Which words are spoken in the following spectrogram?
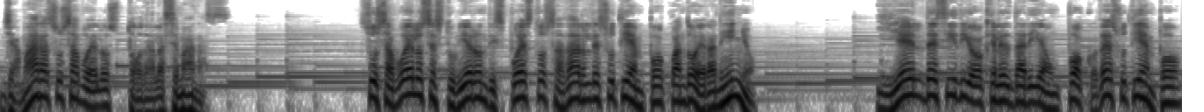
llamar a sus abuelos todas las semanas sus abuelos estuvieron dispuestos a darle su tiempo cuando era niño. Y él decidió que les daría un poco de su tiempo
